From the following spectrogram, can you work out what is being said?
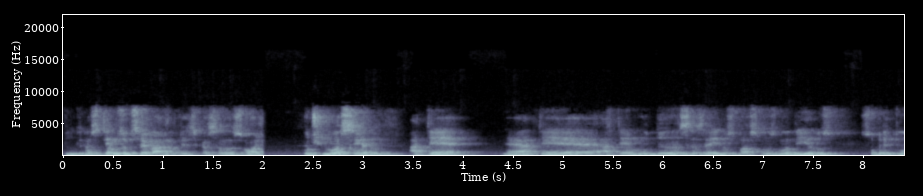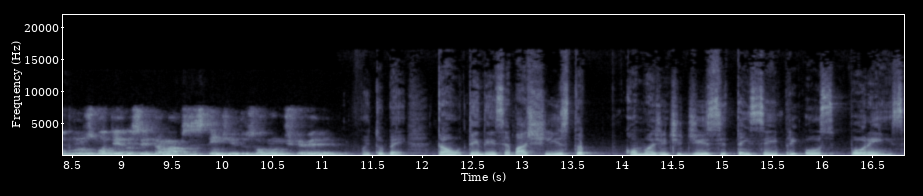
pelo que nós temos observado na precificação da soja, continua sendo até, né, até, até mudanças aí nos próximos modelos, sobretudo nos modelos para mapas estendidos ao longo de fevereiro. Muito bem. Então, tendência baixista, como a gente disse, tem sempre os poréns.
